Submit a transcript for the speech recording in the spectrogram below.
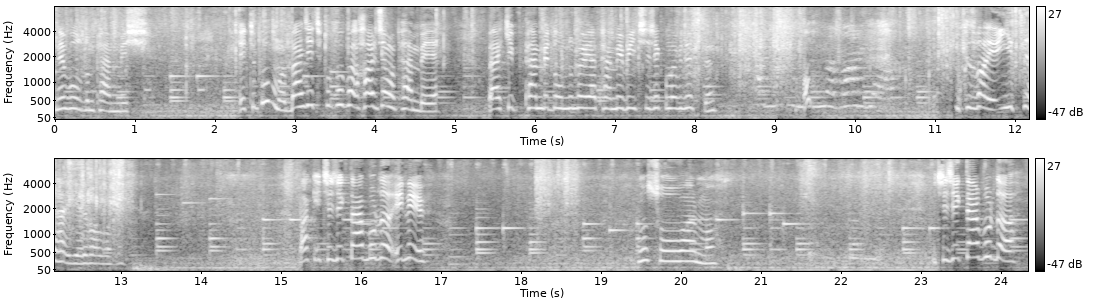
Ne buldun pembiş? Eti bu mu? Bence eti pufu harcama pembeye. Belki pembe dondurma veya pembe bir içecek bulabilirsin. Ya. Bu kız var ya yıktı her yeri vallahi. Bak içecekler burada Elif. Ama soğuğu var mı? İçecekler burada.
